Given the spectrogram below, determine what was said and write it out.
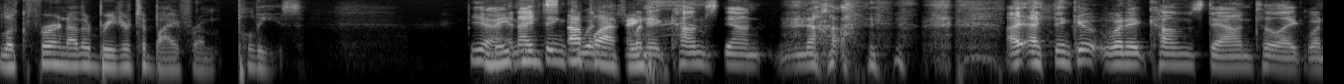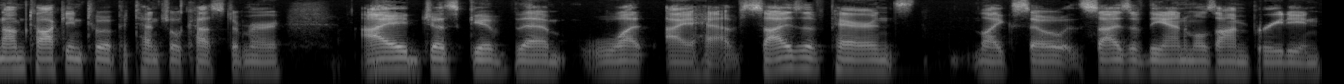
Look for another breeder to buy from, please. Yeah, and I think when, when, it comes down, no, I, I think it, when it comes down to like when I'm talking to a potential customer, I just give them what I have: size of parents, like so, size of the animals I'm breeding,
